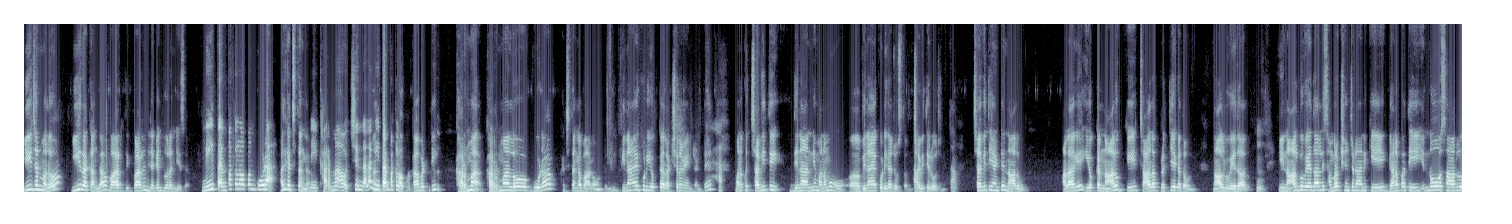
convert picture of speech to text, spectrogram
ఈ జన్మలో ఈ రకంగా వారి వారిని నీ దగ్గర దూరం చేశారు నీ పెంపక లోపం కూడా అది ఖచ్చితంగా నీ కర్మ వచ్చిందలా నీ. పెంపక లోపం కాబట్టి కర్మ కర్మలో కూడా ఖచ్చితంగా బాగా ఉంటుంది వినాయకుడి యొక్క లక్షణం ఏంటంటే. మనకు చవితి దినాన్ని మనము వినాయకుడిగా చూస్తాం చవితి రోజుని. చవితి అంటే నాలుగు అలాగే ఈ యొక్క నాలుగుకి చాలా ప్రత్యేకత ఉంది నాలుగు వేదాలు. ఈ నాలుగు వేదాల్ని సంరక్షించడానికి గణపతి ఎన్నో సార్లు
